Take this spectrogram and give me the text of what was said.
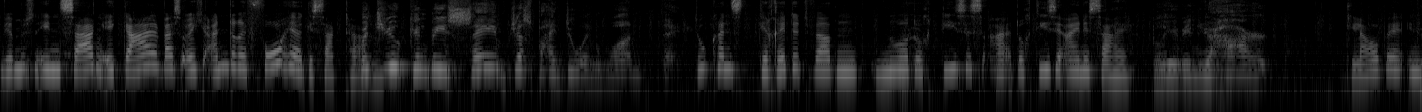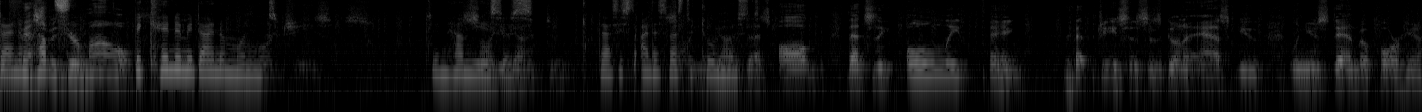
Wir müssen ihnen sagen, egal was euch andere vorher gesagt haben, but you can be saved just by doing one thing. du kannst gerettet werden nur durch, dieses, äh, durch diese eine Sache. Believe in your heart. Glaube in deinem Confess your Herzen. Bekenne mit deinem Mund Jesus. Den Herrn Jesus. Das ist alles, was du tun musst. do. That's all. That's the only thing that Jesus is going to ask you when you stand before Him.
